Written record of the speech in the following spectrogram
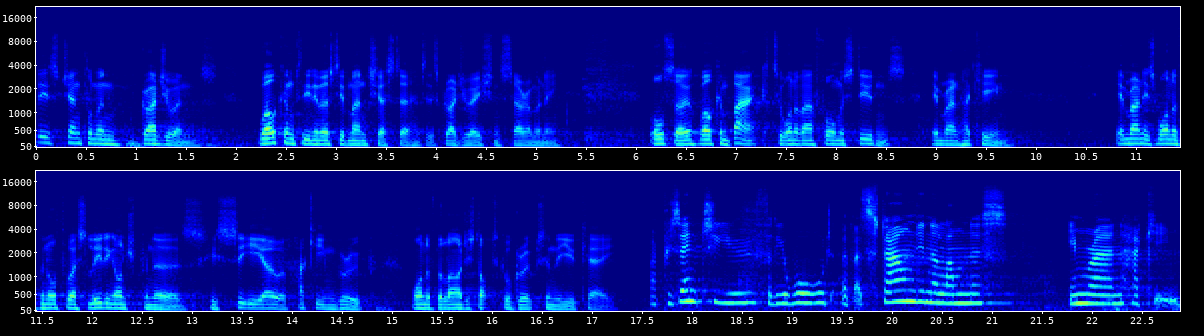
Ladies, gentlemen, graduands, welcome to the University of Manchester and to this graduation ceremony. Also, welcome back to one of our former students, Imran Hakim. Imran is one of the Northwest's leading entrepreneurs. He's CEO of Hakim Group, one of the largest optical groups in the UK. I present to you for the award of Astounding Alumnus, Imran Hakim.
